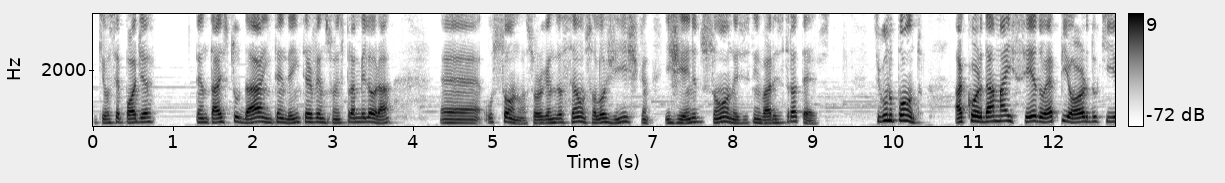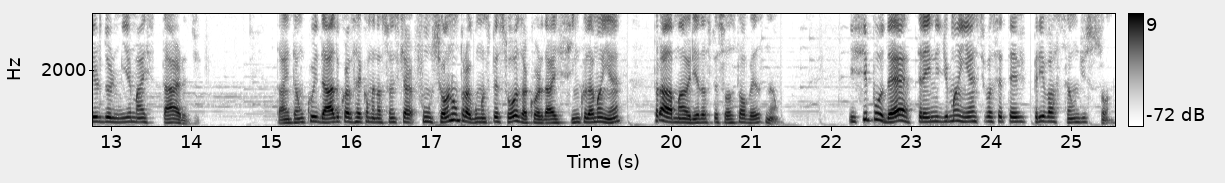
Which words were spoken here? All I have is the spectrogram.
O que você pode é tentar estudar, entender intervenções para melhorar é, o sono, a sua organização, sua logística, higiene do sono, existem várias estratégias. Segundo ponto, acordar mais cedo é pior do que ir dormir mais tarde. Tá? Então, cuidado com as recomendações que funcionam para algumas pessoas, acordar às 5 da manhã, para a maioria das pessoas talvez não. E se puder, treine de manhã se você teve privação de sono.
